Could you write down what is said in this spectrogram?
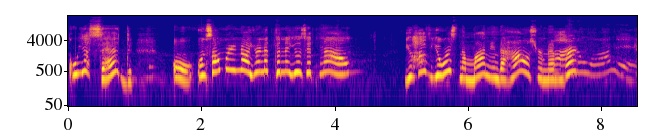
Kuya said. Oh, on summer na, you're not gonna use it now. You have yours naman in the house, remember? I don't want it.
